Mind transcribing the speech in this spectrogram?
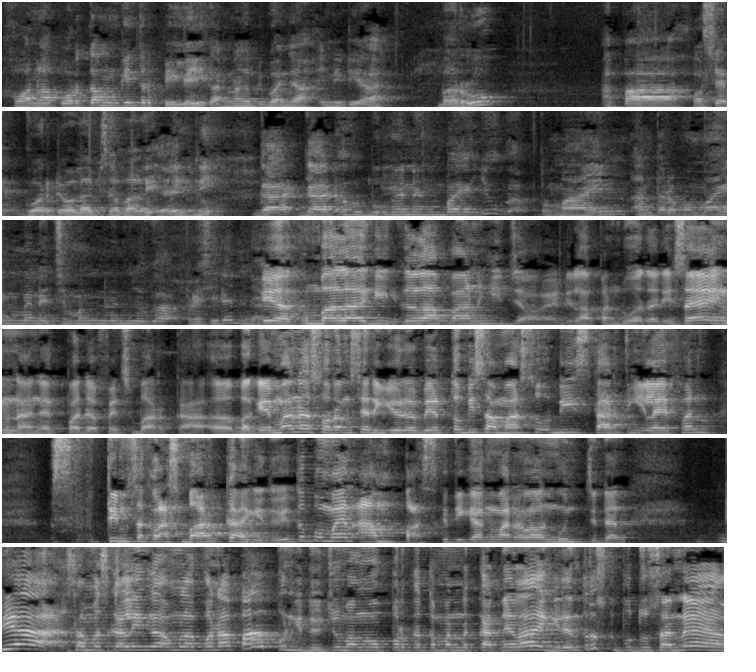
Juan Laporta mungkin terpilih karena lebih banyak ini dia baru apa Josep Guardiola bisa balik Ya ini Gak, gak ada hubungan yang baik juga pemain antara pemain manajemen dan juga presidennya. Iya, kembali lagi ke lapangan hijau ya di 82 tadi. Saya ingin menanya kepada fans Barca, eh, bagaimana seorang Sergio Roberto bisa masuk di starting eleven tim sekelas Barca gitu. Itu pemain ampas ketika kemarin lawan Munchen dan dia sama sekali nggak melakukan apa pun gitu, cuma ngoper ke teman dekatnya lagi dan terus keputusannya yang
